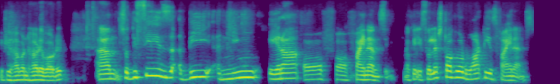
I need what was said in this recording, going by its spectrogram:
if you haven't heard about it um, so this is the new era of uh, financing. Okay, so let's talk about what is finance.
